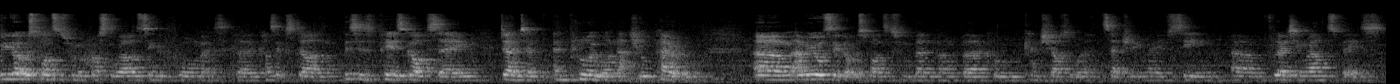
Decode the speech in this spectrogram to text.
We got responses from across the world, Singapore, Mexico, Kazakhstan. This is Piers Gough saying, don't employ one at your peril. Um, and we also got responses from Ben van Berkel, Ken Shuttleworth, etc. You may have seen um, floating around space.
